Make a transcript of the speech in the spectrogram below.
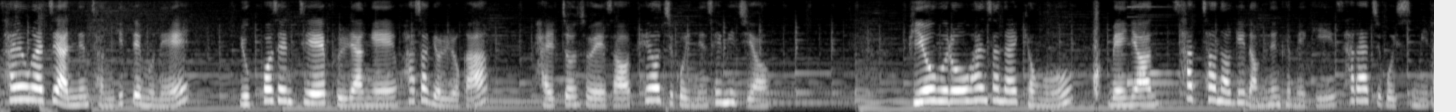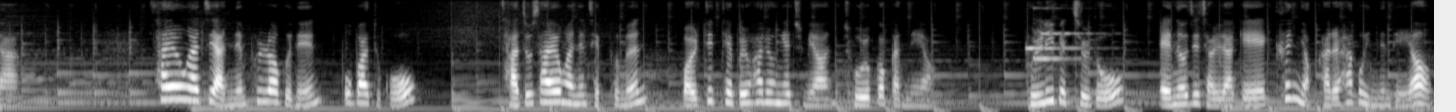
사용하지 않는 전기 때문에 6%의 분량의 화석 연료가 발전소에서 태워지고 있는 셈이지요. 비용으로 환산할 경우 매년 4천억이 넘는 금액이 사라지고 있습니다. 사용하지 않는 플러그는 뽑아두고 자주 사용하는 제품은 멀티탭을 활용해주면 좋을 것 같네요. 분리배출도 에너지 전략에 큰 역할을 하고 있는데요.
